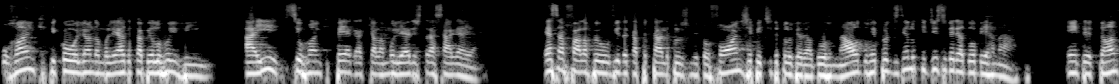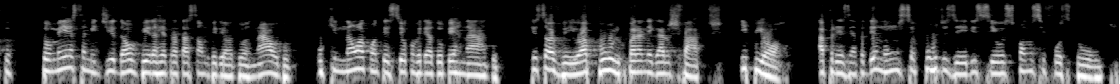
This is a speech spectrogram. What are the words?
o Rank ficou olhando a mulher do cabelo ruivinho. Aí, se o Rank pega aquela mulher, estraçalha ela. Essa fala foi ouvida captada pelos microfones, repetida pelo vereador Naldo, reproduzindo o que disse o vereador Bernardo. Entretanto, tomei essa medida ao ver a retratação do vereador Naldo, o que não aconteceu com o vereador Bernardo, que só veio a público para negar os fatos. E pior, apresenta denúncia por dizeres seus como se fosse do outro.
